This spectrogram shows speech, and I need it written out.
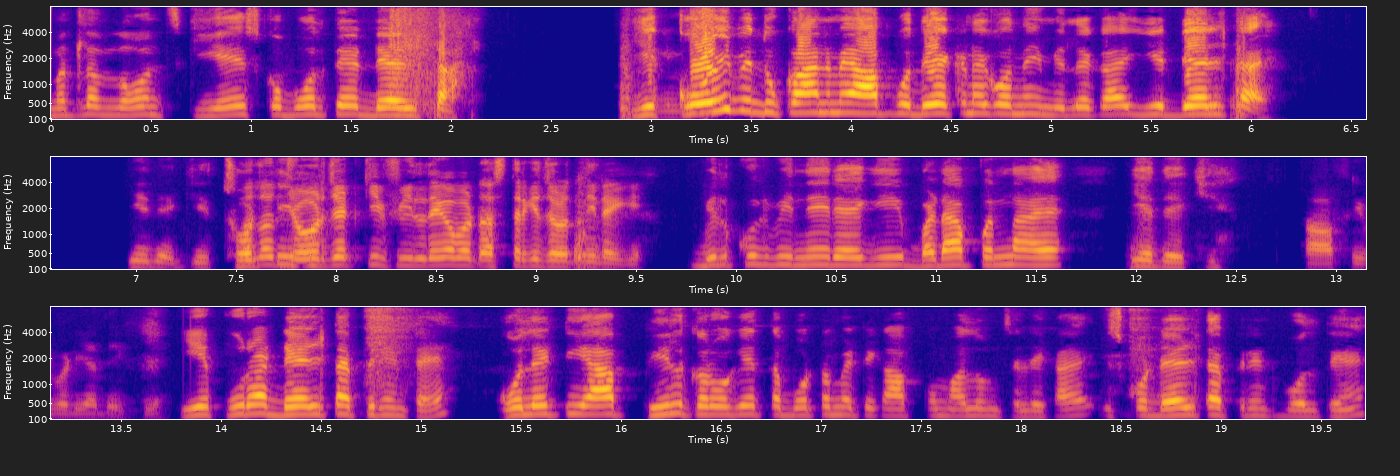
मतलब लॉन्च की है इसको बोलते हैं डेल्टा। ये। कोई भी दुकान में आपको देखने को नहीं मिलेगा ये डेल्टा है। ये देखिए मतलब छोटी जॉर्जेट की फील देगा बट अस्तर की ज़रूरत नहीं रहेगी। बिल्कुल भी नहीं रहेगी बड़ा पन्ना है ये देखिए। काफ़ी बढ़िया देखिए। ये पूरा डेल्टा प्रिंट है क्वालिटी आप फील करोगे तब ऑटोमेटिक आपको मालूम चलेगा इसको डेल्टा प्रिंट बोलते हैं।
